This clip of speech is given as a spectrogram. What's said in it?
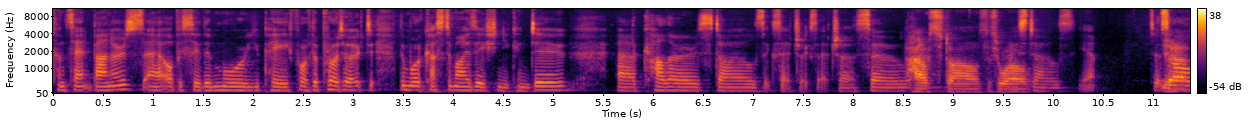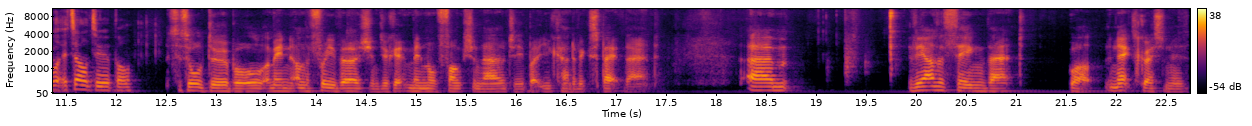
consent banners. Uh, obviously, the more you pay for the product, the more customization you can do. Uh, colors, styles, etc., etc. So House styles as well. House styles, yeah. So it's Yeah. all it's all doable. So it's all doable. I mean, on the free versions, you get minimal functionality, but you kind of expect that. Um, the other thing that, well, the next question is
